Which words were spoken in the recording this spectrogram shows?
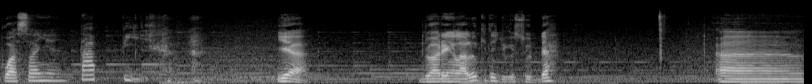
puasanya, tapi ya dua hari yang lalu kita juga sudah uh,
